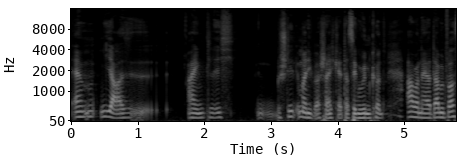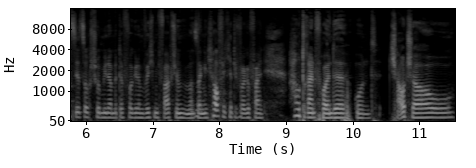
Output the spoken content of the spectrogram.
Ähm, ja, eigentlich besteht immer die Wahrscheinlichkeit, dass ihr gewinnen könnt. Aber naja, damit war es jetzt auch schon wieder mit der Folge. Dann würde ich mich verabschieden und sagen, ich hoffe, euch hat die Folge gefallen. Haut rein, Freunde, und ciao, ciao.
